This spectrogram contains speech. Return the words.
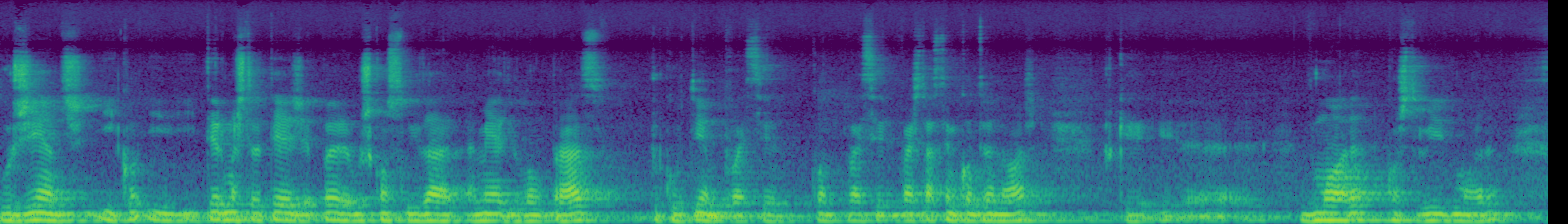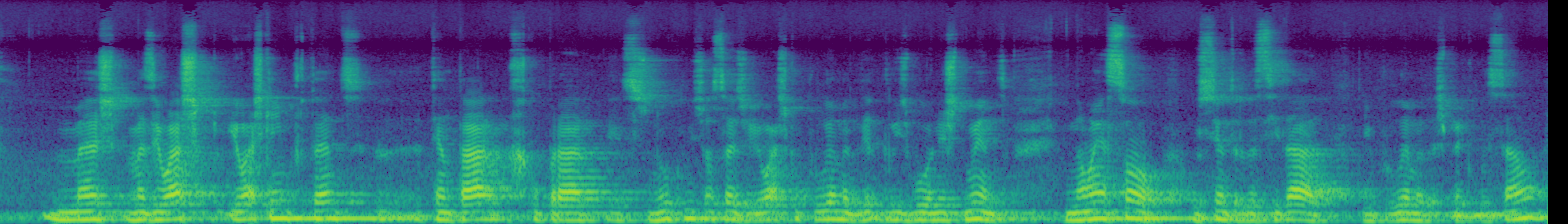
urgentes e, e, ter uma estratégia para os consolidar a médio e longo prazo, porque o tempo vai, ser, vai, ser, vai estar sempre contra nós, porque uh, demora, construir demora, mas, mas eu, acho, eu acho que é importante tentar recuperar esses núcleos, ou seja, eu acho que o problema de Lisboa neste momento não é só o centro da cidade e o problema da especulação,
